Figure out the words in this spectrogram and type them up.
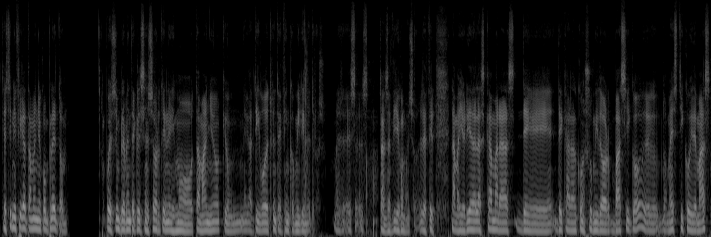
¿Qué significa tamaño completo? Pues simplemente que el sensor tiene el mismo tamaño que un negativo de 35 milímetros. Es, tan sencillo como eso. Es decir, la mayoría de las cámaras de, cara al consumidor básico, eh, doméstico y demás,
